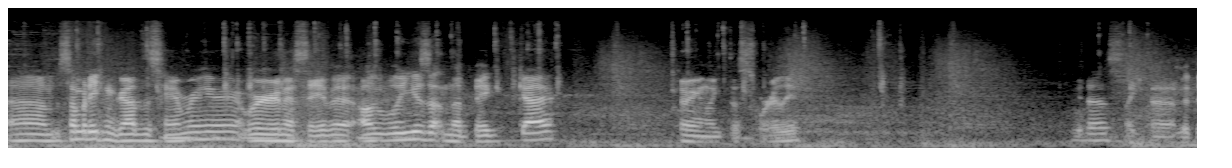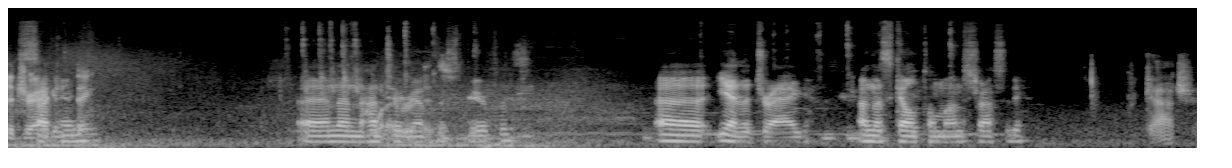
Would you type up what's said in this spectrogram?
Um, somebody can grab this hammer here. We're gonna save it. I'll, we'll use it on the big guy, doing like the swirly. He does like the With the dragon second. thing? and then Hunter grab the spear, please. Uh, yeah, the drag on the skeletal monstrosity. Gotcha.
